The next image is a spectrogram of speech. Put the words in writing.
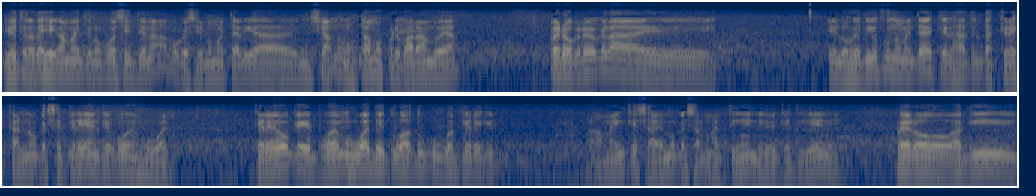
Yo estratégicamente no puedo decirte nada porque si no me estaría denunciando, nos estamos preparando ya. Pero creo que la, eh, el objetivo fundamental es que las atletas crezcan, ¿no? que se crean que pueden jugar. Creo que podemos jugar de tú a tú con cualquier equipo. Amén, que sabemos que San Martín, el nivel que tiene. Pero aquí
